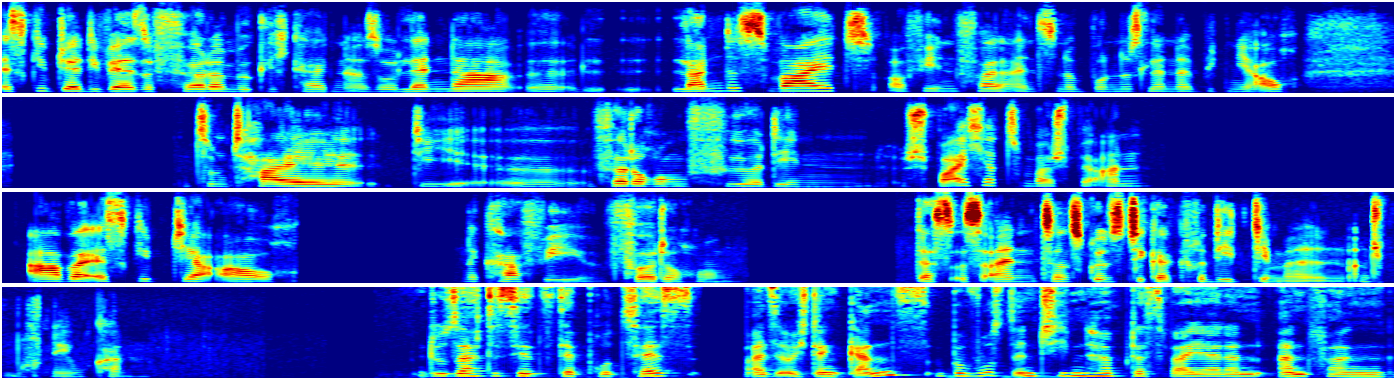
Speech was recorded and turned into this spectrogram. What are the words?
es gibt ja diverse Fördermöglichkeiten. Also Länder, äh, landesweit auf jeden Fall, einzelne Bundesländer bieten ja auch zum Teil die äh, Förderung für den Speicher zum Beispiel an. Aber es gibt ja auch eine Kaffeeförderung. Das ist ein zinsgünstiger Kredit, den man in Anspruch nehmen kann. Du sagtest jetzt, der Prozess, als ihr euch dann ganz bewusst entschieden habt, das war ja dann Anfang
